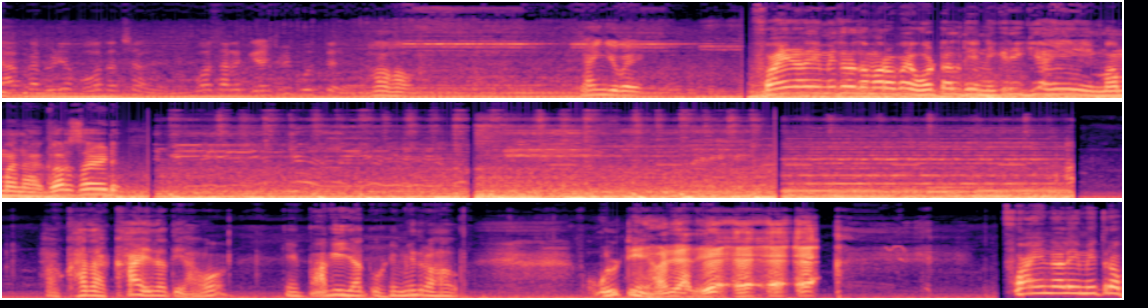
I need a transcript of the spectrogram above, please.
આપકા વિડિયો બહુત અચ્છા હે બહુત સારે ગેસ્ટ ભી પૂછતે હા હા. થેન્ક યુ ભાઈ. ફાઇનલી મિત્રો તમારો ભાઈ હોટલથી નીકળી ગયા અહીં મામાના ઘર સાઈડ ખાધા ખાઈ જતી આવો કે ભાગી જતું હોય મિત્રો આવ ઉલટી હળ્યા ફાઇનલી મિત્રો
